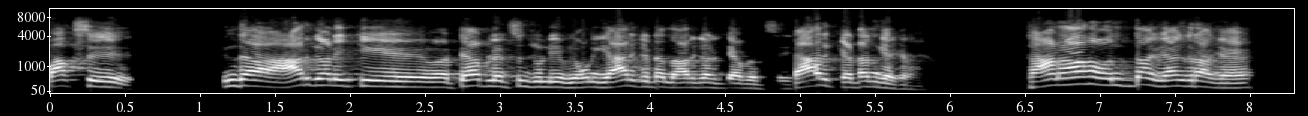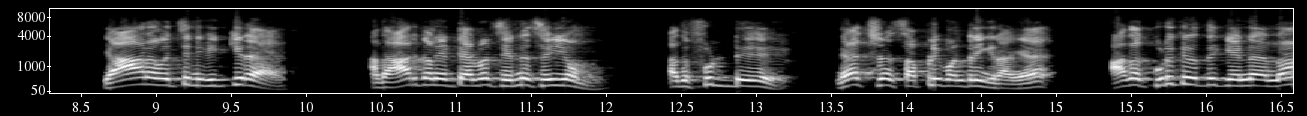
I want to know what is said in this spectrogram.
பாக்ஸ் இந்த ஆர்கானிக் டேப்லெட்ஸ் சொல்லி உனக்கு யாரு கேட்ட அந்த ஆர்கானிக் டேப்லெட்ஸ் யாரு கேட்டான்னு கேக்குறேன் தானாக வந்து தான் வாங்குறாங்க. யாரை வச்சு நீ விக்கிற? அந்த ஆர்கானிக் டேப்லெட்ஸ் என்ன செய்யும்? அது ஃபுட்டு நேச்சுரல் சப்ளை பண்றீங்கிறாங்க. அதை கொடுக்கறதுக்கு என்னன்னா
